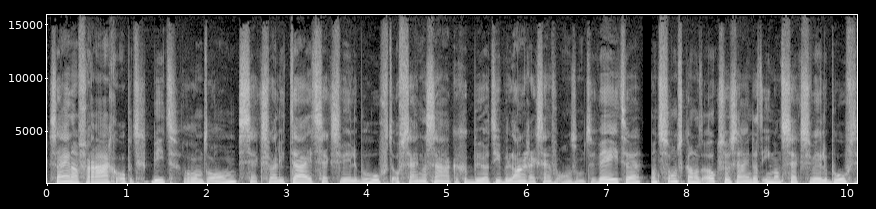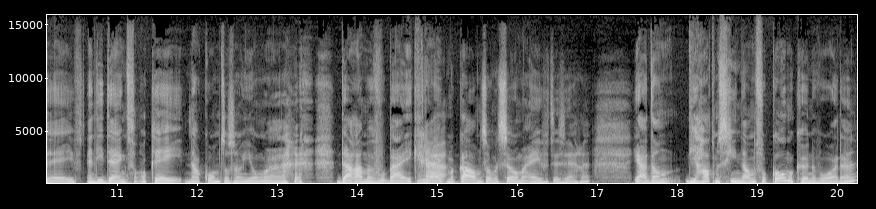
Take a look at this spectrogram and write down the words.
Zijn er vragen op het gebied rondom seksualiteit, seksuele behoeften of zijn er zaken gebeurd die belangrijk zijn voor ons om te weten? Want soms kan het ook zo zijn dat iemand seksuele behoeften heeft en die denkt van oké, nou komt er zo'n jonge dame voorbij, ik ja. mijn kans om het zo maar even te zeggen. Ja, dan die had misschien dan voorkomen kunnen worden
